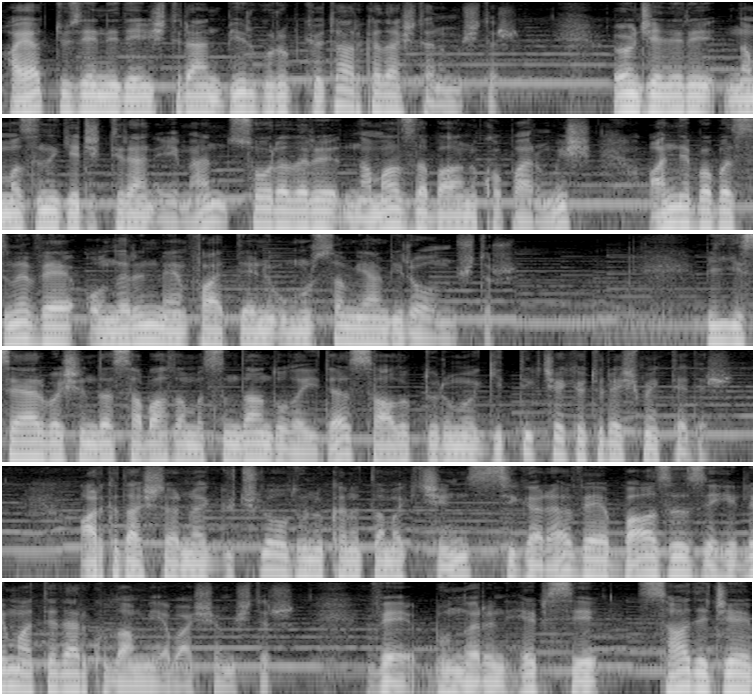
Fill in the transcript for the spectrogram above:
hayat düzenini değiştiren bir grup kötü arkadaş tanımıştır. Önceleri namazını geciktiren Eymen, sonraları namazla bağını koparmış, anne babasını ve onların menfaatlerini umursamayan biri olmuştur. Bilgisayar başında sabahlamasından dolayı da sağlık durumu gittikçe kötüleşmektedir. Arkadaşlarına güçlü olduğunu kanıtlamak için sigara ve bazı zehirli maddeler kullanmaya başlamıştır. Ve bunların hepsi sadece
